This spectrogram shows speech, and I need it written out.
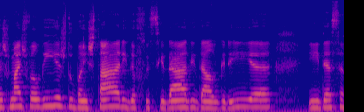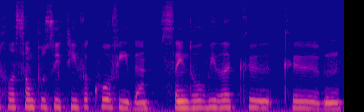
as mais-valias do bem-estar e da felicidade e da alegria e dessa relação positiva com a vida. Sem dúvida que, que hum,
